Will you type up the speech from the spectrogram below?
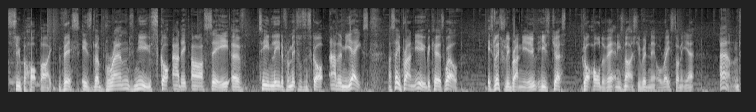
super hot bike. This is the brand new Scott Addict RC of team leader from Mitchelton Scott, Adam Yates. I say brand new because, well, it's literally brand new. He's just got hold of it and he's not actually ridden it or raced on it yet. And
